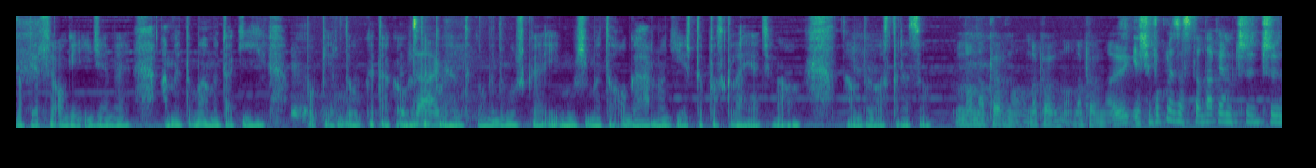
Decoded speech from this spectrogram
na pierwszy ogień idziemy, a my tu mamy taki popierdółkę taką, że tak, tak powiem, taką wydmuszkę i musimy musimy to ogarnąć i jeszcze posklejać. No, tam było stresu. No na pewno, na pewno, na pewno. Ja się w ogóle zastanawiam, czy, czy,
